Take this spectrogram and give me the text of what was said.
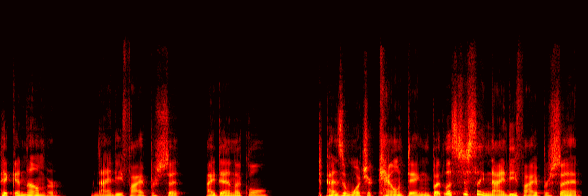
pick a number, 95% identical, depends on what you're counting, but let's just say 95%.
